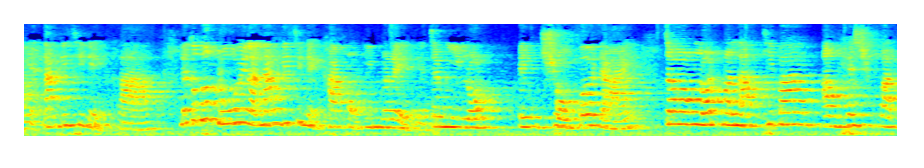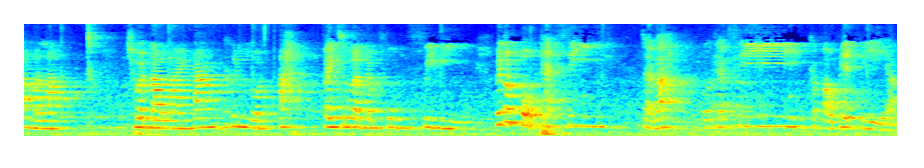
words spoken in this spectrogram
เนี่ยนั่ง business class แล้วก็เพิ่งรู้เวลานั่ง business class ของอิมเมเรตเนี่ยจะมีรถเป็น chauffeur drive จองรถมารับที่บ้านเอา H1 มารับชวน downline นั่งขึ้นรถอะไปสุวรรณภูมิฟรี ไม่ต้องโบกแท็กซี่ใช่ปะโบกแท็กซี่กระเป๋าเบียดเบียด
